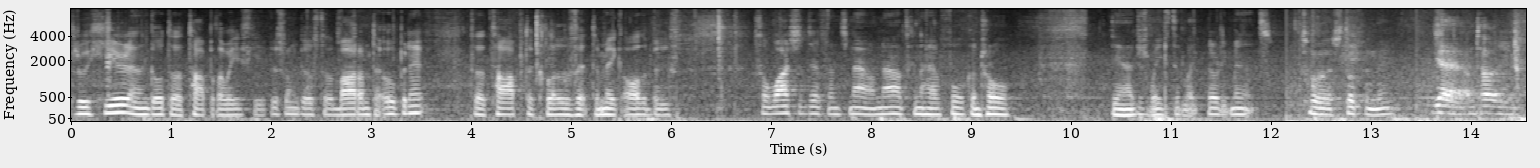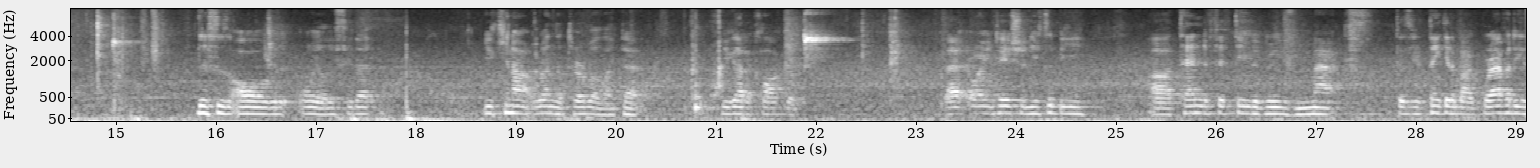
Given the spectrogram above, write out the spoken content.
through here and go to the top of the wastegate. This one goes to the bottom to open it, to the top to close it to make all the boost. So watch the difference now. Now it's gonna have full control. Yeah, I just wasted like 30 minutes. So there's stuff in there. Yeah, I'm telling you. This is all the oil. You see that? You cannot run the turbo like that. You gotta clock it. That orientation needs to be uh, 10 to 15 degrees max because you're thinking about gravity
